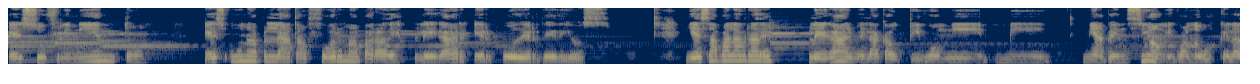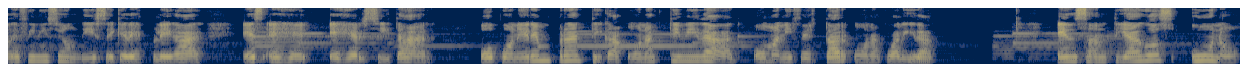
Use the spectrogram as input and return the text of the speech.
el sufrimiento es una plataforma para desplegar el poder de Dios. Y esa palabra desplegar, ¿verdad? Cautivó mi, mi, mi atención y cuando busqué la definición dice que desplegar es ejercitar o poner en práctica una actividad o manifestar una cualidad. En Santiago 1,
